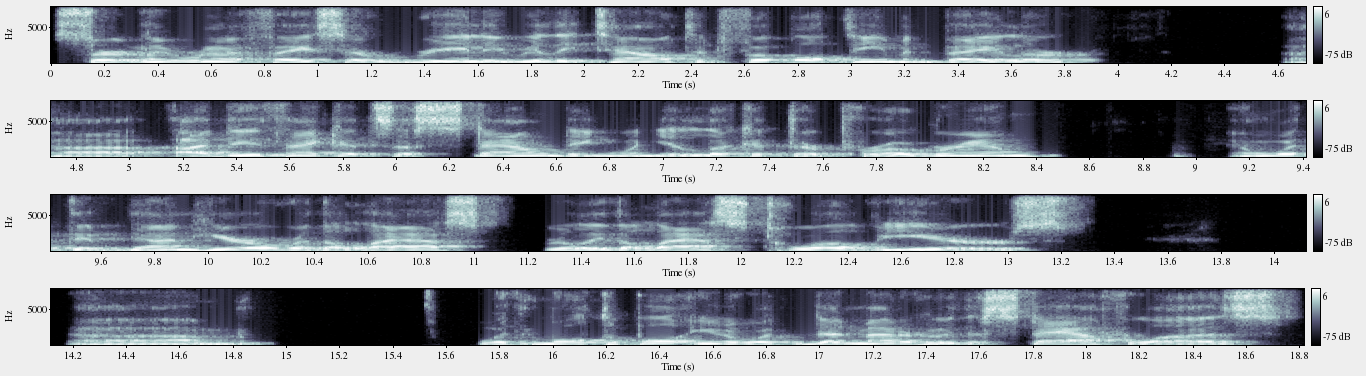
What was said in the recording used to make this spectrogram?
certainly, we're going to face a really, really talented football team in Baylor. Uh, I do think it's astounding when you look at their program and what they've done here over the last, really, the last 12 years. Um, with multiple, you know, it doesn't matter who the staff was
